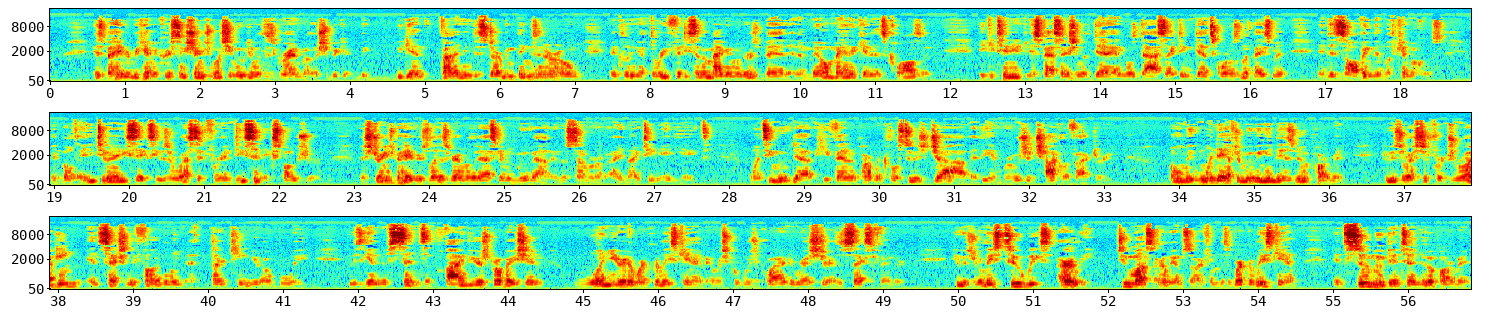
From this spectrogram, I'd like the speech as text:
His behavior became increasingly strange once she moved in with his grandmother. She be, began finding disturbing things in her home, including a 357 Magnum under his bed and a male mannequin in his closet. He continued his fascination with dead animals, dissecting dead squirrels in the basement and dissolving them with chemicals. In both 82 and 86, he was arrested for indecent exposure. The strange behaviors led his grandmother to ask him to move out in the summer of 1988. Once he moved out, he found an apartment close to his job at the Ambrosia Chocolate Factory. Only one day after moving into his new apartment, he was arrested for drugging and sexually fondling a 13 year old boy. He was given a sentence of five years probation, one year at a work release camp, and was, required to register as a sex offender. He was released two weeks early, two months early, I'm sorry, from this work release camp, and soon moved into a new apartment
